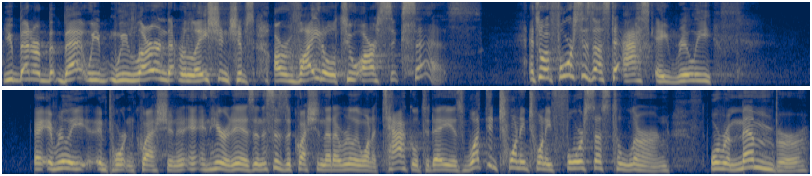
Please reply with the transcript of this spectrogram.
you better bet we, we learn that relationships are vital to our success. And so it forces us to ask a really a really important question and here it is and this is the question that i really want to tackle today is what did 2020 force us to learn or remember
